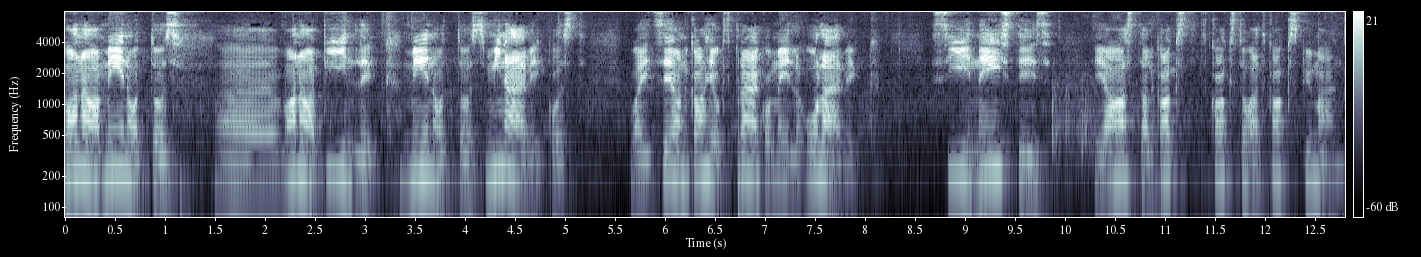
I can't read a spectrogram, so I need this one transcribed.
vana meenutus, vana piinlik meenutus minevikust, vaid see on kahjuks praegu meil olevik siin Eestis ja aastal kaks, kaks tuhat kakskümmend.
